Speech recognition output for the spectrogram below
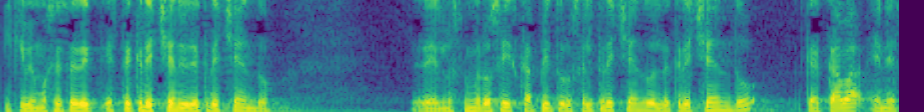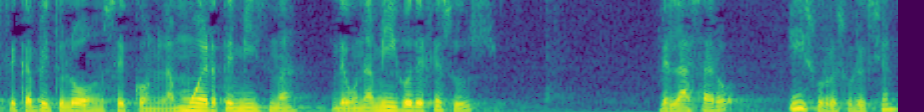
y que vemos este, este crescendo y decrechendo. En los primeros seis capítulos el crescendo, el decreciendo, que acaba en este capítulo 11 con la muerte misma de un amigo de Jesús, de Lázaro, y su resurrección,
